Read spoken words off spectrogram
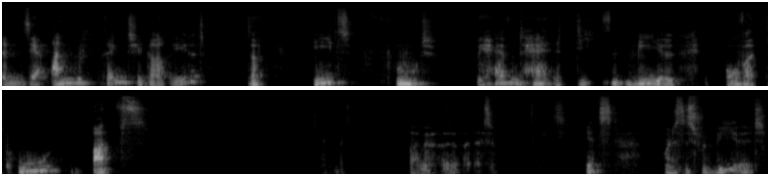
ähm, sehr angestrengt hier gerade redet. Sagt, need food. We haven't had a decent meal in over two months. Frage, also, geht's jetzt? Und es ist revealed.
